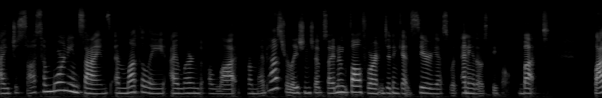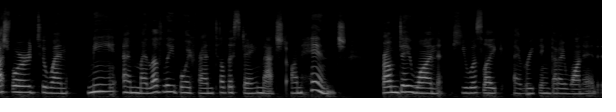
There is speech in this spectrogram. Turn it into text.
I just saw some warning signs. And luckily, I learned a lot from my past relationships. So I didn't fall for it and didn't get serious with any of those people. But flash forward to when me and my lovely boyfriend till this day matched on Hinge. From day one, he was like everything that I wanted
